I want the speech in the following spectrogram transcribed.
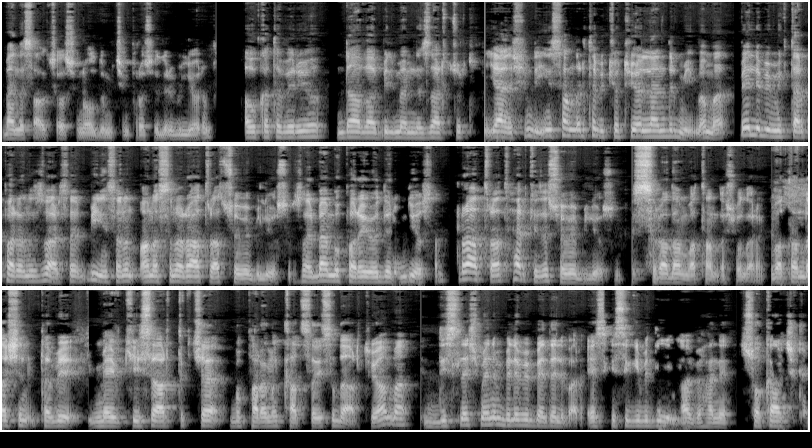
ben de sağlık çalışanı olduğum için prosedürü biliyorum avukata veriyor. Dava bilmem ne zart surt. Yani şimdi insanları tabii kötü yönlendirmeyeyim ama belli bir miktar paranız varsa bir insanın anasına rahat rahat sövebiliyorsunuz. Hani ben bu parayı öderim diyorsan rahat rahat herkese sövebiliyorsun. Sıradan vatandaş olarak. Vatandaşın tabii mevkisi arttıkça bu paranın katsayısı da artıyor ama disleşmenin bile bir bedeli var. Eskisi gibi değil abi hani sokağa çıkıp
